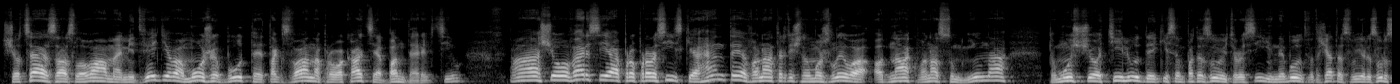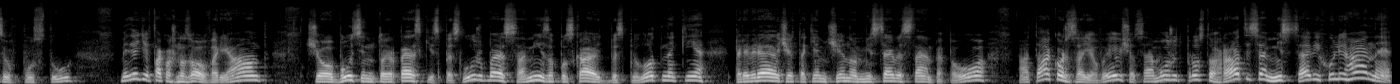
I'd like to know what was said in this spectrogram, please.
що це, за словами Медведєва, може бути так звана провокація бандерівців. А що версія про проросійські агенти, вона теоретично можлива, однак вона сумнівна, тому що ті люди, які симпатизують Росії, не будуть витрачати свої ресурси впусту. Медведєв також назвав варіант, що буцімто європейські спецслужби самі запускають безпілотники, перевіряючи таким чином місцеві системи ППО, а також заявив, що це можуть просто гратися місцеві хулігани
